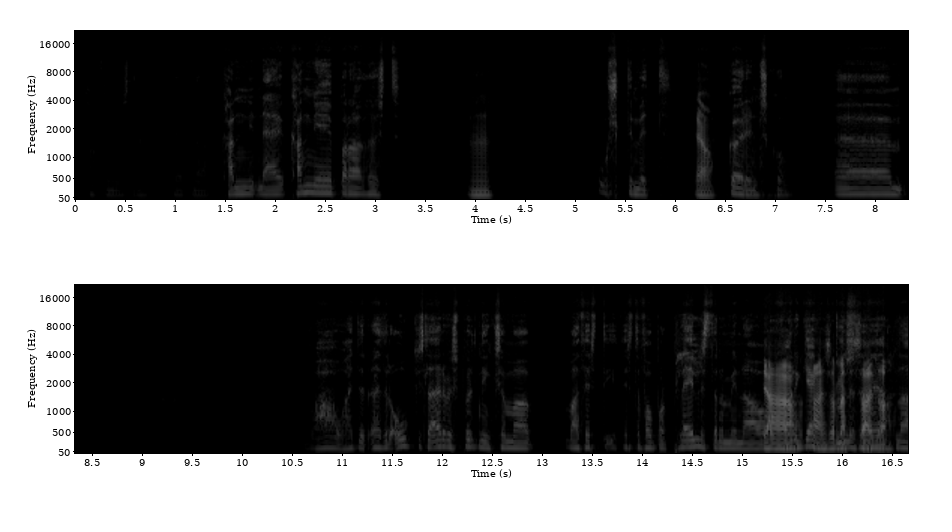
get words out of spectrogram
á top 5 listanum. Hérna, kann, nei, kann ég bara þú veist, mm. ultimate gaurinn sko. Um, Vá, þetta er, þetta er ógislega erfið spurning sem að maður þyrfti, ég þyrfti að fá bara playlistana mína og Já, fara í gegn til þess að hérna,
